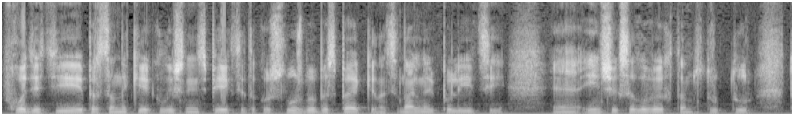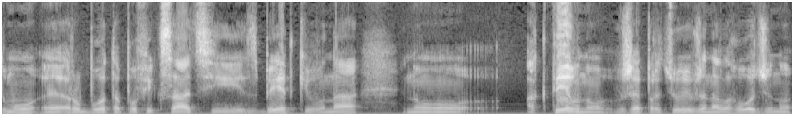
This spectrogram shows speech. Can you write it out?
входять і представники екологічної інспекції, також служби безпеки, національної поліції, е, інших силових там структур. Тому робота по фіксації збитків, вона ну. Активно вже працює, вже налагоджено.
